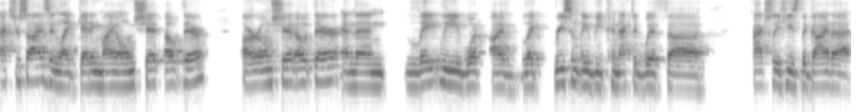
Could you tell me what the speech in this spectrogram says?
exercise in like getting my own shit out there, our own shit out there. And then lately what I've like recently we connected with uh actually he's the guy that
